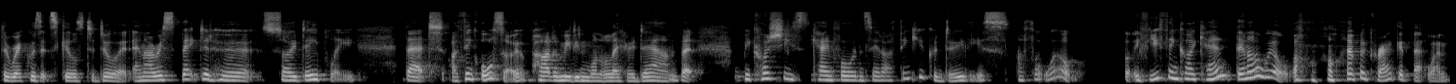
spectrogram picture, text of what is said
the requisite skills to do it. And I respected her so deeply that I think also part of me didn't want to let her down. But because she came forward and said, I think you could do this, I thought, well, if you think I can, then I will. I'll have a crack at that one.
